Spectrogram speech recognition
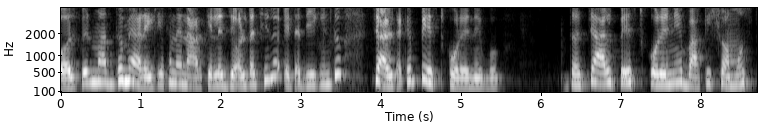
গল্পের মাধ্যমে আর এই যেখানে নারকেলের জলটা ছিল, এটা দিয়ে কিন্তু চালটাকে পেস্ট করে নেব। তো চাল পেস্ট করে নিয়ে বাকি সমস্ত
